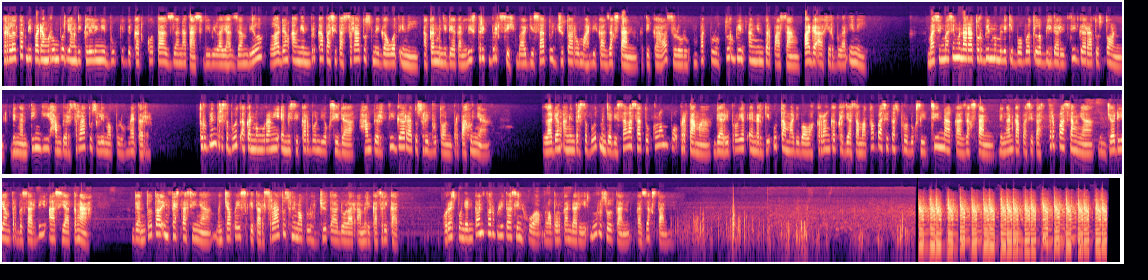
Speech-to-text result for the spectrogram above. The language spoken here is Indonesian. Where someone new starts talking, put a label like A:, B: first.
A: Terletak di padang rumput yang dikelilingi bukit dekat kota Zanatas di wilayah Zambil, ladang angin berkapasitas 100 MW ini akan menyediakan listrik bersih bagi satu juta rumah di Kazakhstan ketika seluruh 40 turbin angin terpasang pada akhir bulan ini. Masing-masing menara turbin memiliki bobot lebih dari 300 ton dengan tinggi hampir 150 meter. Turbin tersebut akan mengurangi emisi karbon dioksida hampir 300 ribu ton per tahunnya. Ladang angin tersebut menjadi salah satu kelompok pertama dari proyek energi utama di bawah kerangka kerjasama kapasitas produksi Cina-Kazakhstan dengan kapasitas terpasangnya menjadi yang terbesar di Asia Tengah. Dan total investasinya mencapai sekitar 150 juta dolar Amerika Serikat. Koresponden kantor berita Xinhua melaporkan dari Nur Sultan, Kazakhstan.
